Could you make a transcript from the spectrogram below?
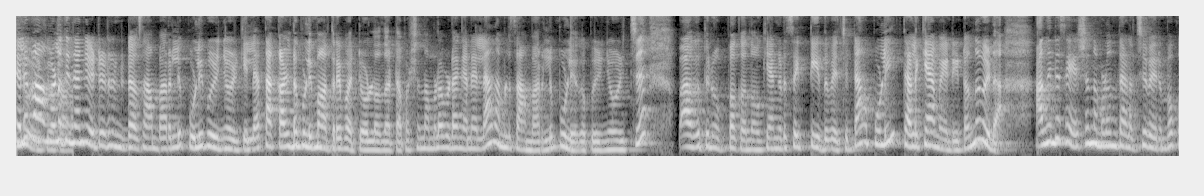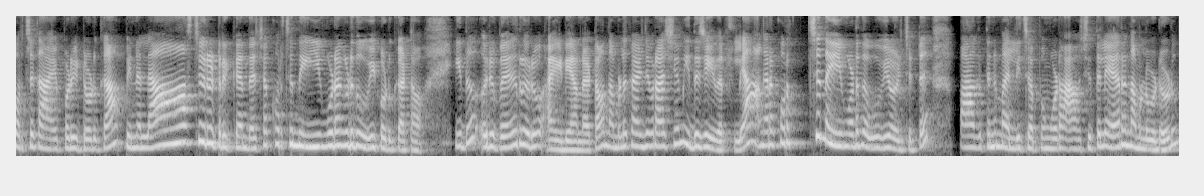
ചില ഭാഗങ്ങളൊക്കെ ഞാൻ കേട്ടിട്ടുണ്ട്? കേട്ടോ സാമ്പാറിൽ പുളി പിഴിഞ്ഞൊഴിക്കില്ല തക്കാളിയുടെ പുളി മാത്രമേ പറ്റുള്ളൂ എന്നിട്ട് കേട്ടോ. പക്ഷെ നമ്മളിവിടെ അങ്ങനെയല്ല. നമ്മൾ സാമ്പാറിൽ പുളിയൊക്കെ പിഴിഞ്ഞൊഴിച്ച് പാകത്തിന് ഉപ്പൊക്കെ നോക്കി അങ്ങോട്ട് സെറ്റ് ചെയ്ത് വെച്ചിട്ട് ആ പുളി തിളയ്ക്കാൻ വേണ്ടിയിട്ടൊന്ന് വിടുക അതിന് ശേഷം നമ്മളൊന്ന് തിളച്ച് വരുമ്പോൾ കുറച്ച് കായപ്പൊടി ഇട്ട് കൊടുക്കുക പിന്നെ ലാസ്റ്റ് ഒരു ട്രിക്ക് എന്താ വെച്ചാൽ കുറച്ച് നെയ്യും കൂടെ അങ്ങോട്ട് തൂവി കൊടുക്കുക കേട്ടോ ഇത് ഒരു വേറൊരു ഐഡിയ ആണ് കേട്ടോ. നമ്മൾ കഴിഞ്ഞ പ്രാവശ്യം ഇത് ചെയ്തിട്ടില്ല. അങ്ങനെ കുറച്ച് നെയ്യും കൂടെ തൂവി ഒഴിച്ചിട്ട് പാകത്തിന് മല്ലിച്ചപ്പും കൂടെ ആവശ്യത്തിലേറെ നമ്മൾ ഇവിടെ ഇടും.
